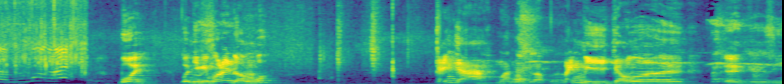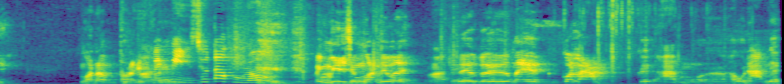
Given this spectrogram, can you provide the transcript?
chờ mưa mưa ấy bố ơi bố nhìn cái món này được không bố cánh gà. Món này được. Bánh mì kiểu ờ, ờ, cái gì? Ngon lắm. Tao lại Bánh mì siêu to khủng lồ. Bánh mì trông ngon thế bố này. À, thế, Thế hôm nay con làm. Cái à mua- hậu nạm này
